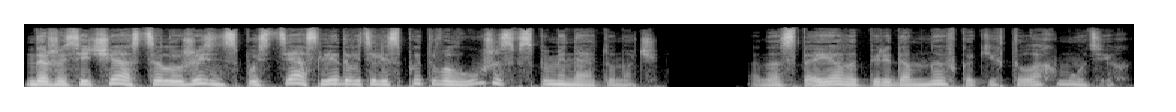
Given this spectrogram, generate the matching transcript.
Даже сейчас, целую жизнь спустя, следователь испытывал ужас, вспоминая ту ночь. Она стояла передо мной в каких-то лохмотьях,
